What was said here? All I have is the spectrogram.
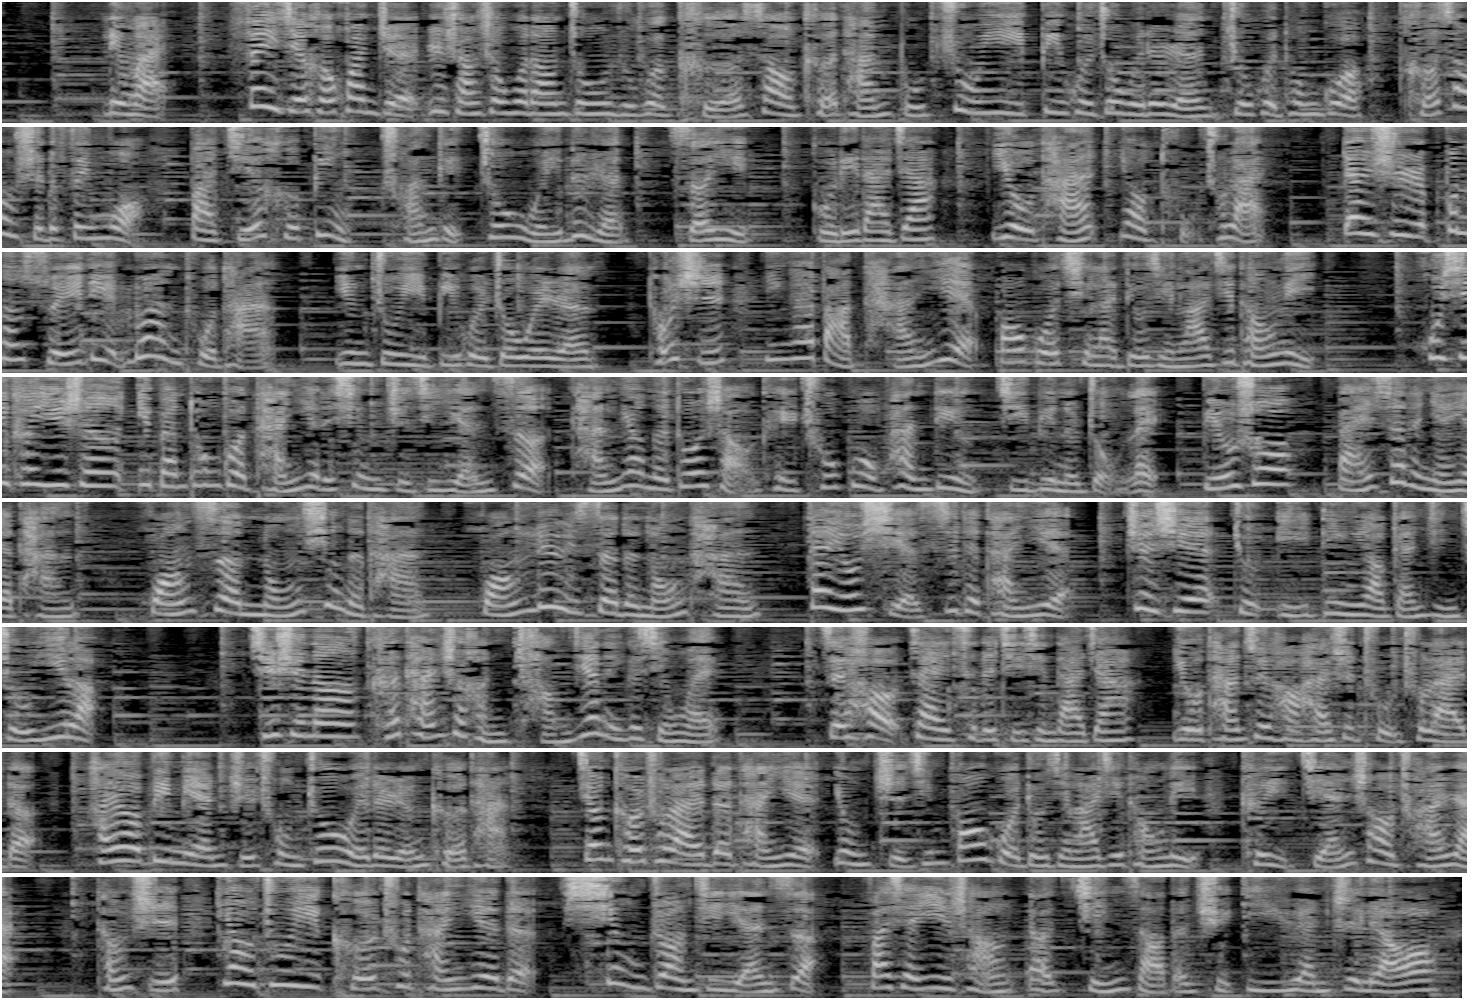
另外，肺结核患者日常生活当中，如果咳嗽、咳痰不注意避讳周围的人，就会通过咳嗽时的飞沫把结核病传给周围的人。所以鼓励大家有痰要吐出来，但是不能随地乱吐痰，应注意避讳周围人。同时应该把痰液包裹起来丢进垃圾桶里。呼吸科医生一般通过痰液的性质及颜色、痰量的多少，可以初步判定疾病的种类。比如说白色的粘液痰。黄色浓性的痰，黄绿色的浓痰，带有血丝的痰液，这些就一定要赶紧就医了。其实呢，咳痰是很常见的一个行为。最后再一次的提醒大家，有痰最好还是吐出来的，还要避免直冲周围的人咳痰。将咳出来的痰液用纸巾包裹丢进垃圾桶里，可以减少传染。同时要注意咳出痰液的性状及颜色，发现异常要尽早的去医院治疗哦。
